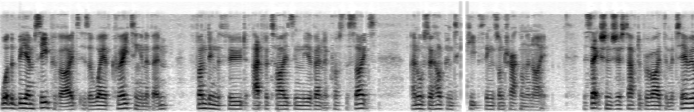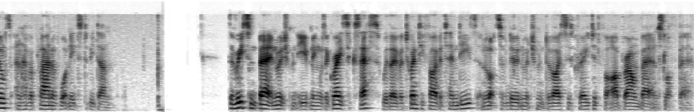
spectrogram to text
What the BMC provides is a way of creating an event, funding the food, advertising the event across the sites, and also helping to keep things on track on the night. The sections just have to provide the materials and have a plan of what needs to be done. The recent bear enrichment evening was a great success with over 25 attendees and lots of new enrichment devices created for our brown bear and sloth bear.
